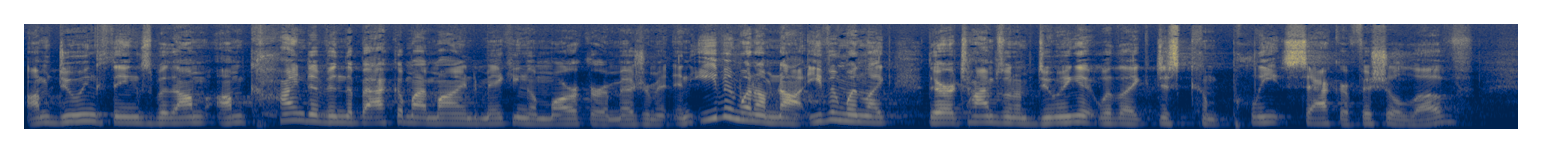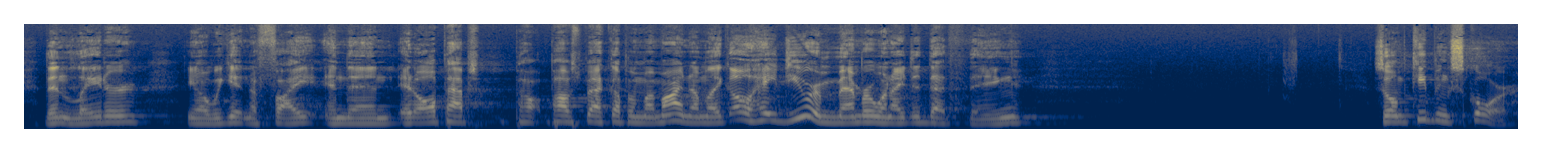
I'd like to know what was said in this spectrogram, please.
I'm doing things, but I'm, I'm kind of in the back of my mind making a mark or a measurement. And even when I'm not, even when like there are times when I'm doing it with like just complete sacrificial love, then later you know, we get in a fight, and then it all pops, pops back up in my mind. I'm like, oh, hey, do you remember when I did that thing? So I'm keeping score.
